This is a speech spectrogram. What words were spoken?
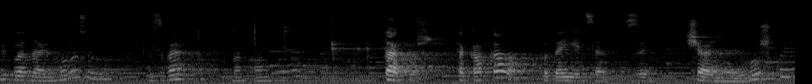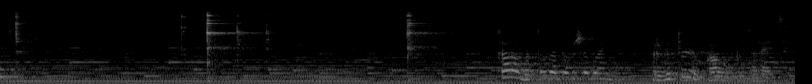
Викладаю морозиво зверху на каву. Також така кава подається з чайною ложкою. Кава готова до вживання. Приготую каву по-турецьки.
